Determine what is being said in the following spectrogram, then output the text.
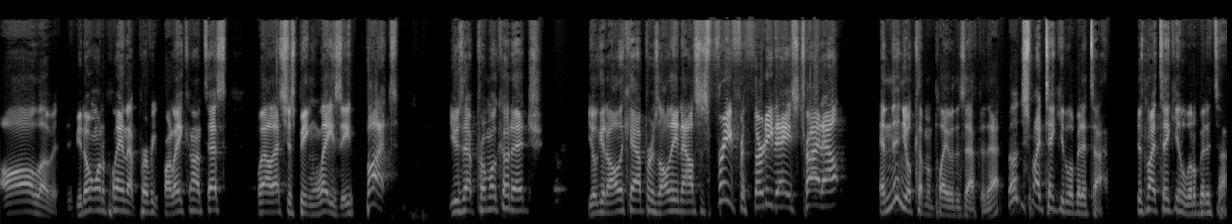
all of it. If you don't want to play in that perfect parlay contest, well, that's just being lazy. But use that promo code EDGE. You'll get all the cappers, all the analysis free for 30 days. Try it out. And then you'll come and play with us after that. Well, it just might take you a little bit of time. Just might take you a little bit of time.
